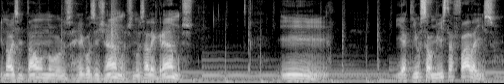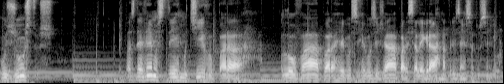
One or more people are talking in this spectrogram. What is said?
E nós então nos regozijamos, nos alegramos. E, e aqui o salmista fala isso. Os justos, nós devemos ter motivo para louvar, para se regozijar, para se alegrar na presença do Senhor.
